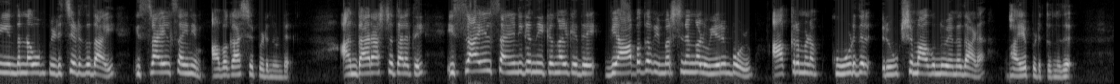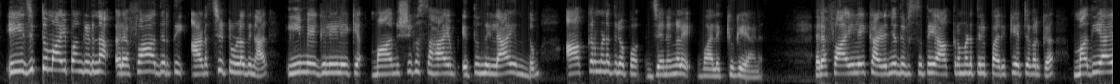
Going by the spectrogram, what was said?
നിയന്ത്രണവും പിടിച്ചെടുത്തതായി ഇസ്രായേൽ സൈന്യം അവകാശപ്പെടുന്നുണ്ട്. അന്താരാഷ്ട്ര തലത്തിൽ ഇസ്രായേൽ സൈനിക നീക്കങ്ങൾക്കെതിരെ വ്യാപക വിമർശനങ്ങൾ ഉയരുമ്പോഴും ആക്രമണം കൂടുതൽ രൂക്ഷമാകുന്നു എന്നതാണ് ഭയപ്പെടുത്തുന്നത്. ഈജിപ്തുമായി പങ്കിടുന്ന റഫ അതിർത്തി അടച്ചിട്ടുള്ളതിനാൽ ഈ മേഖലയിലേക്ക് മാനുഷിക സഹായം എത്തുന്നില്ല എന്നതും ആക്രമണത്തിനൊപ്പം ജനങ്ങളെ വലയ്ക്കുകയാണ്. റഫായിലെ കഴിഞ്ഞ ദിവസത്തെ ആക്രമണത്തിൽ പരിക്കേറ്റവർക്ക് മതിയായ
